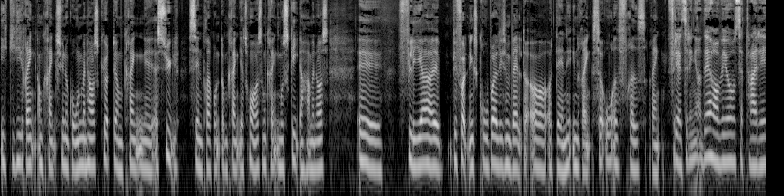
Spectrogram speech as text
i, i ring omkring synagogen. Man har også gjort det omkring øh, asylcentre rundt omkring. Jeg tror også omkring moskéer har man også øh, flere øh, befolkningsgrupper liksom valgt å, å, danne en ring. Så ordet fredsring. Fredsring, ja. Det har vi jo sett her i,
